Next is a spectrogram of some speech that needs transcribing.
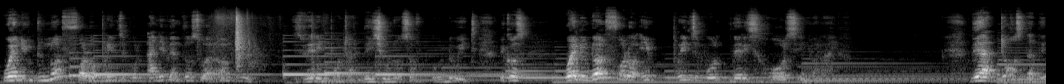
When you do not follow principle, and even those who are around you, it's very important. They should also do it. Because when you don't follow principle, there is holes in your life. There are doors that the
